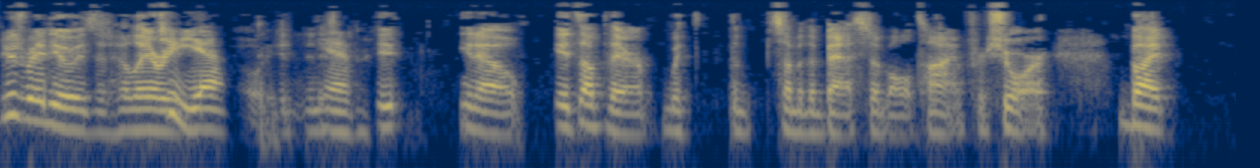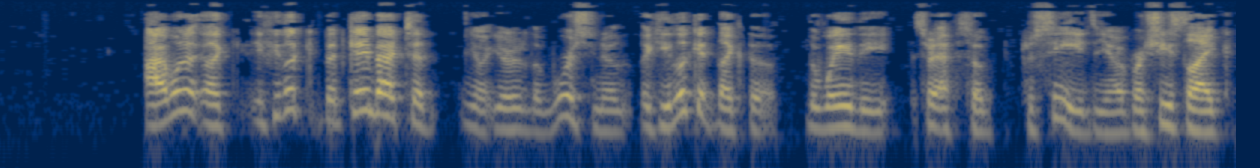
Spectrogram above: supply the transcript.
News Radio is a hilarious. Yeah. show. It- Yeah. it, you know, it's up there with the, some of the best of all time for sure. But I want to like if you look, but getting back to you know you're the worst. You know, like you look at like the the way the sort of episode proceeds. You know, where she's like.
